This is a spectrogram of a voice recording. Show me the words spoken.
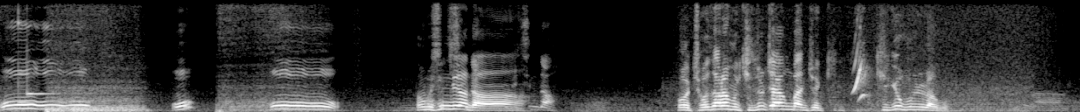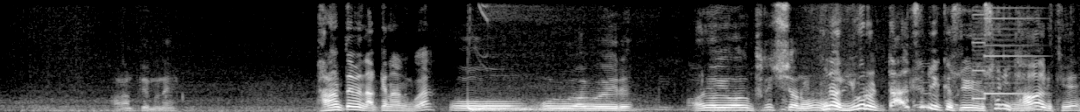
오오오 오? 오오 너무 신기하다. 어, 저 사람은 기술자 양반 저 기, 기교 부리려고. 바람 때문에. 바람 때문에 낮게 나는 거야? 오, 오, 아이고 왜 이래? 아니 여기 와, 부딪히잖아. 그냥 이거를 딸 수도 있겠어. 이렇게 손이 다 이렇게.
